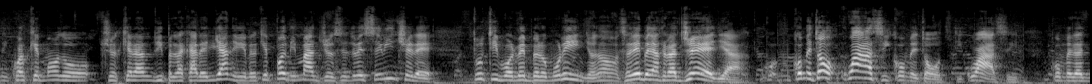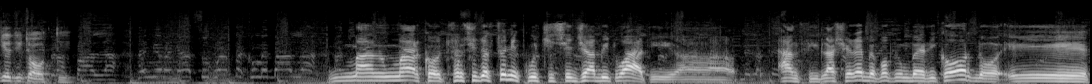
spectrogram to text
in qualche modo cercheranno di placare gli animi perché poi mi immagino se dovesse vincere tutti vorrebbero Mourinho no? sarebbe una tragedia come to- quasi come Totti quasi come l'addio di Totti ma Marco sono situazioni in cui ci si è già abituati a... anzi lascerebbe proprio un bel ricordo e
